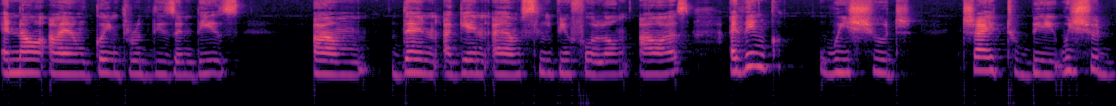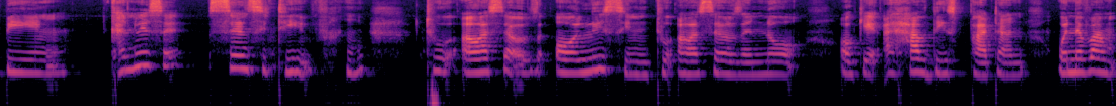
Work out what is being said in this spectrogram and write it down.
and now I am going through this and this. Um then again I am sleeping for long hours. I think we should try to be we should be can we say sensitive to ourselves or listen to ourselves and know okay i have this pattern. Whenever i'm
